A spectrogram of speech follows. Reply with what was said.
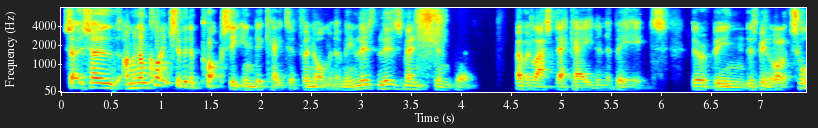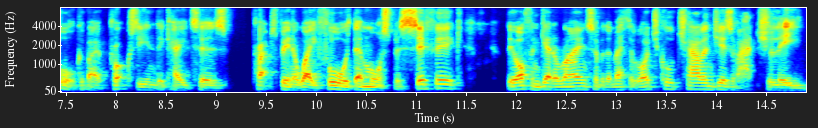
So, so I mean, I'm quite interested with the proxy indicator phenomenon. I mean, Liz, Liz mentioned that over the last decade and a bit, there have been there's been a lot of talk about proxy indicators perhaps being a way forward. They're more specific. They often get around some of the methodological challenges of actually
